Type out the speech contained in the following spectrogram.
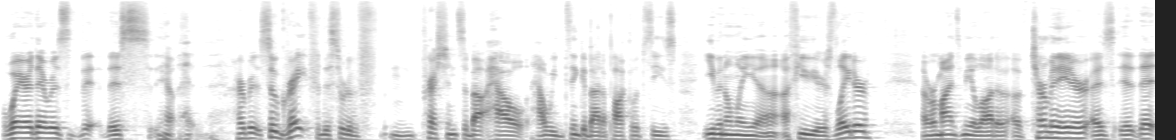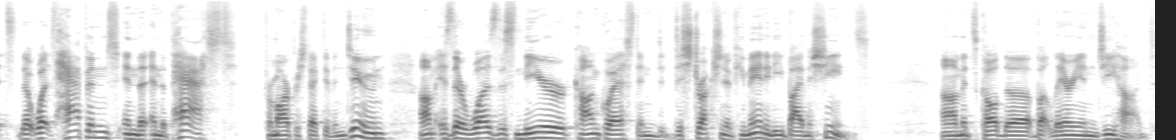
where there was this, you know, Herbert is so great for this sort of prescience about how, how we think about apocalypses, even only uh, a few years later. Uh, reminds me a lot of, of Terminator, as that, that what's happened in the, in the past, from our perspective in Dune, um, is there was this near conquest and d- destruction of humanity by machines. Um, it's called the Butlerian Jihad.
